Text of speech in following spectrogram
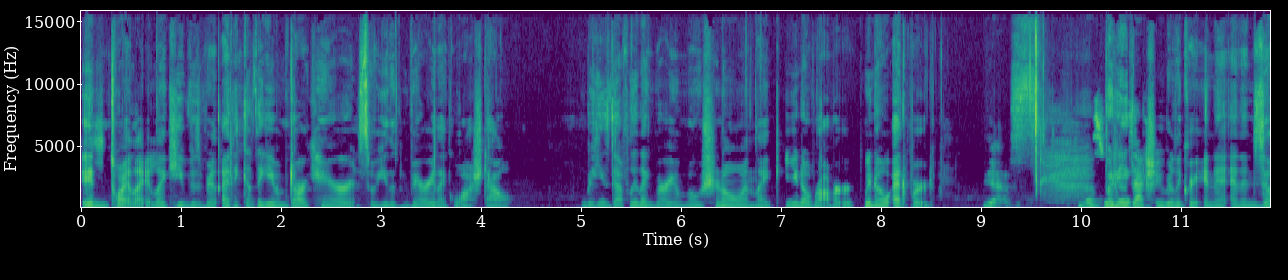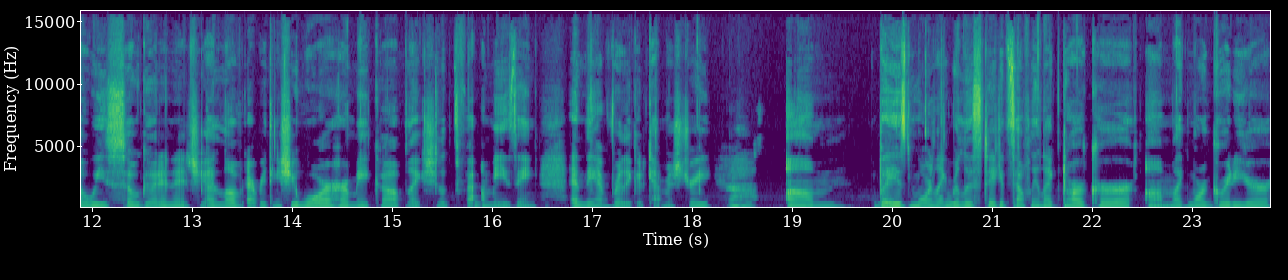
in Twilight. Like he was really I think cuz they gave him dark hair so he looked very like washed out. But he's definitely like very emotional and like you know Robert. We know Edward yes, yes, but did. he's actually really great in it. And then Zoe's so good in it. She, I loved everything she wore, her makeup, like she looked amazing, and they have really good chemistry. Um, but it's more like realistic. It's definitely like darker, um, like more grittier.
